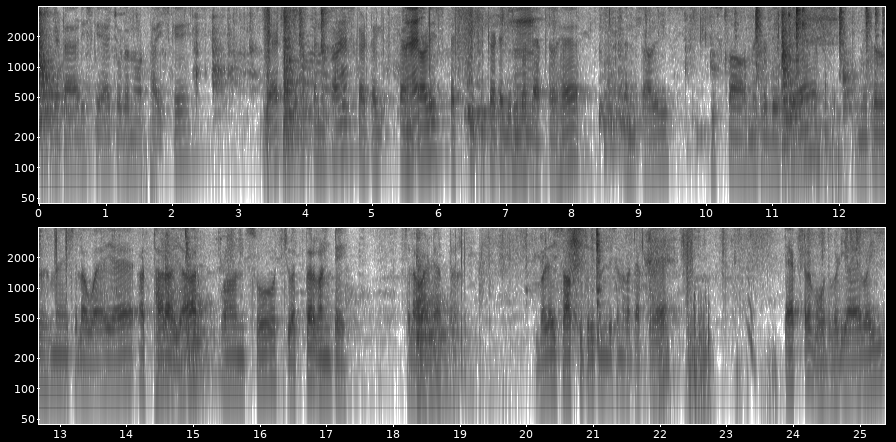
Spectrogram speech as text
पिछले टायर इसके है चौदह नौ अट्ठाईस के। यह ट्रैक्टर पैंतालीस कैटेगरी पैंतालीस एच पी की कैटेगरी का ट्रैक्टर है। पैंतालीस इसका मीटर देखते हैं। मीटर में चला हुआ है यह अट्ठारह हज़ार पाँच सौ चौहत्तर घंटे। चला हुआ है ट्रैक्टर। बड़े ही साफ़ सुथरी कंडीशन का ट्रैक्टर है। ट्रैक्टर बहुत बढ़िया है भाई।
